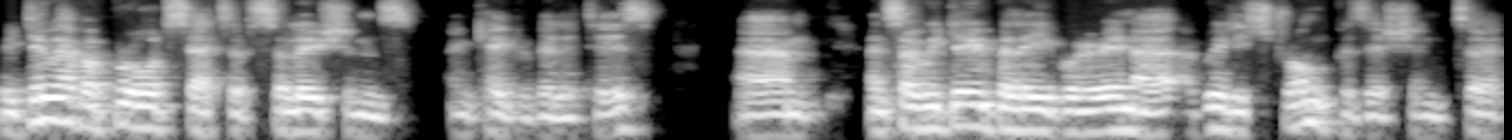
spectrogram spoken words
We do have a broad set of solutions and capabilities. Um, and so we do believe we're in a, a, really strong position to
